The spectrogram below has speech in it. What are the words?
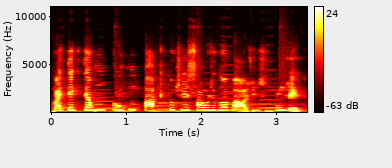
vai ter que ter um, um pacto de saúde global, gente. Não tem jeito.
